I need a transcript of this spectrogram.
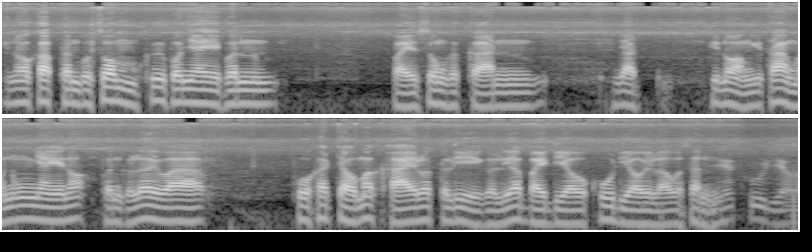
พี่น้องครับท่านผู้ชมคือพ่อใหญ่เพิ่นไปทรงสการญาติพี่น้องอยู่ทางมันนุ่งใหญ่เนาะเพิ่นก็เลยว่าพวกเข้าเจ้ามาขายลอตเตอรี่ก็เหลือใบเดียวคู่เดียวอยู่แล้วว่าซั่นเหลือคู่เดียว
